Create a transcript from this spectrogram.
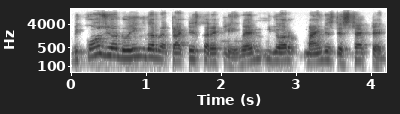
because you are doing the practice correctly, when your mind is distracted,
